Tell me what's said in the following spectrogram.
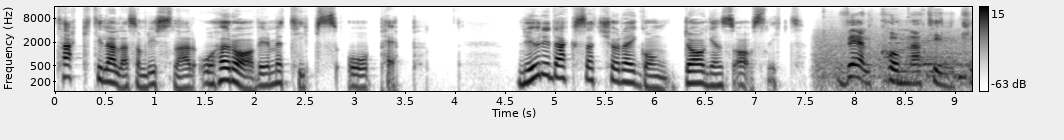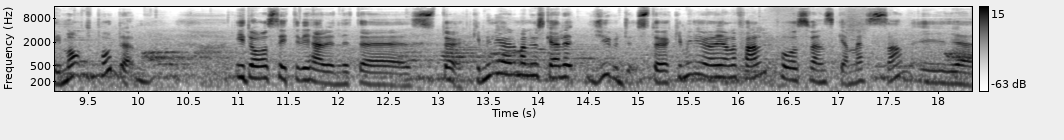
tack till alla som lyssnar och hör av er med tips och pepp. Nu är det dags att köra igång dagens avsnitt. Välkomna till Klimatpodden! Idag sitter vi här i en lite stökig miljö, man nu ska, eller ljudstökig miljö i alla fall, på Svenska Mässan i eh,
